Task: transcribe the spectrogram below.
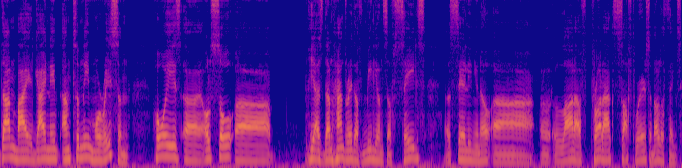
done by a guy named Anthony Morrison who is uh, also uh, he has done hundreds of millions of sales uh, selling you know uh, a, lot of products softwares and all the things.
